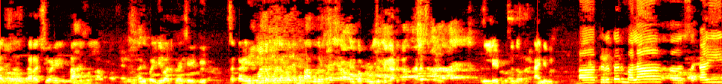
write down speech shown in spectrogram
आज धाराशिव आणि नागपूर होता. आणि पहिली बातमी अशी आहे की सकाळी लवकर जाणार होता पण अगोदर हेलिकॉप्टरमध्ये बिघाड झाल्याचं कळलं. लेट होते दौरा काय नाही खर तर मला सकाळी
